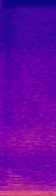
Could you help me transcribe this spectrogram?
national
